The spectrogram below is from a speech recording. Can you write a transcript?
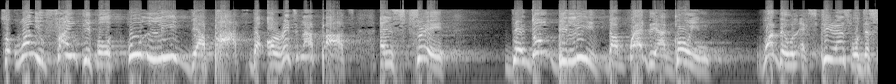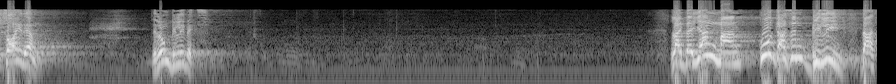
So when you find people who leave their path, the original path, and stray, they don't believe that where they are going, what they will experience will destroy them. They don't believe it. Like the young man who doesn't believe that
